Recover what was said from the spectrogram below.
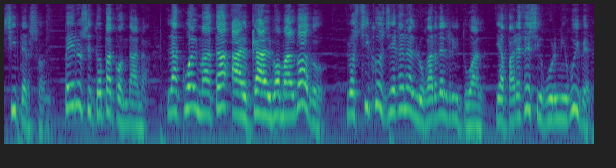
Sitterson, pero se topa con Dana, la cual mata al calvo malvado. Los chicos llegan al lugar del ritual, y aparece Sigourney Weaver,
